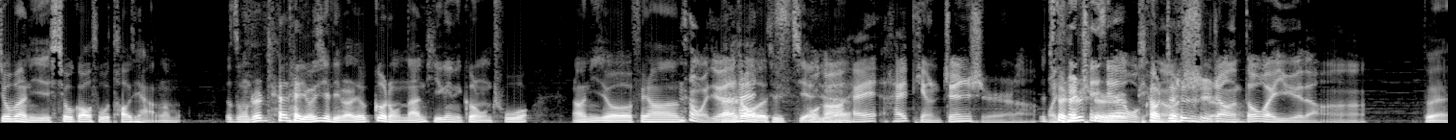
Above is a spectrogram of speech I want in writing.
就问你修高速掏钱了吗？就总之，在这游戏里边就各种难题给你各种出，然后你就非常 那我觉得难受的去解我靠，决。还还挺真实的。确实是这些我挺可能市政都会遇到。嗯，对，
